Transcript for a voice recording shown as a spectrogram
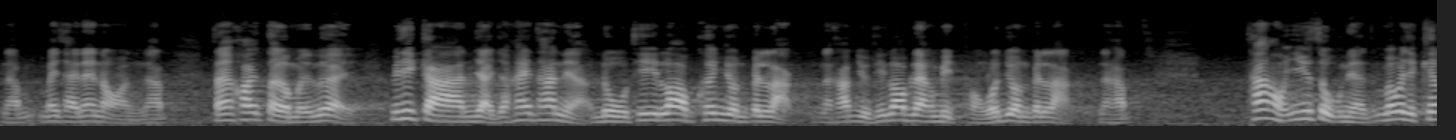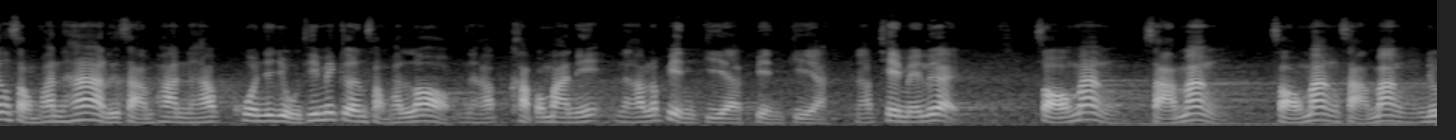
นะครับไม่ใช้แน่นอนนะครับท่านค่อยเติมไปเรื่อยๆวิธีการอยากจะให้ท่านเนี่ยดูที่รอบเครื่องยนต์เป็นหลักนะครับอยู่ที่รอบแรงบิดของรถยนต์เป็นหลักนะครับถ้าของอีซูเนี่ยไม่ว่าจะเครื่อง 2,500 หรือ 3,000 นะครับควรจะอยู่ที่ไม่เกิน 2,000 รอบนะครับขับประมาณนี้นะครับแล้วเปลี่ยนเกียร์เปลี่ยนเกียร์นะครับเชนไปเรื่อย2มั่ง3มั่ง 2มั่ง3มั่งดู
